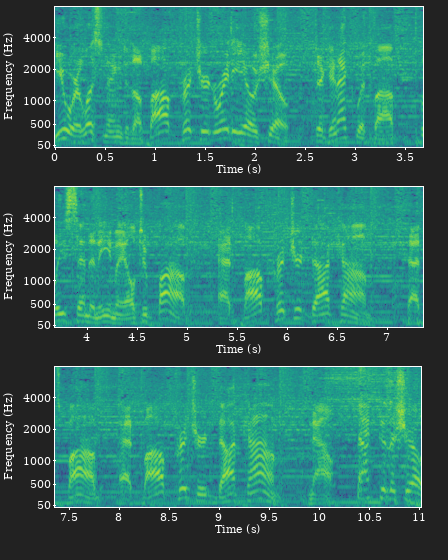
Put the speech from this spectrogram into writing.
You are listening to the Bob Pritchard Radio Show. To connect with Bob, please send an email to bob at bobpritchard.com. That's bob at bobpritchard.com. Now, back to the show.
